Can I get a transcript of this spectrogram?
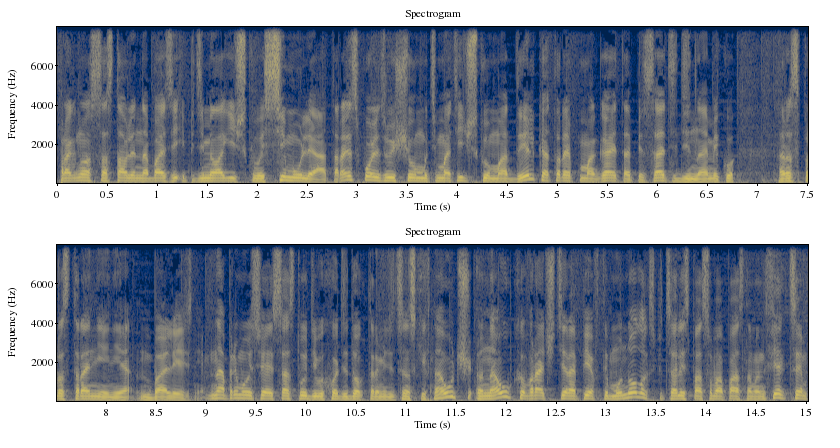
Прогноз составлен на базе эпидемиологического симулятора, использующего математическую модель, которая помогает описать динамику распространения болезни. На прямую связь со студией выходит доктор медицинских науч, наук, врач-терапевт, иммунолог, специалист по особо опасным инфекциям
